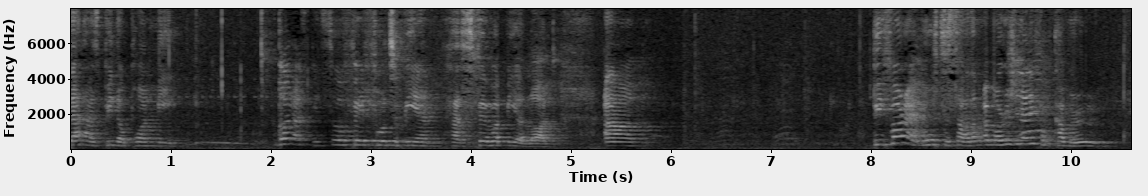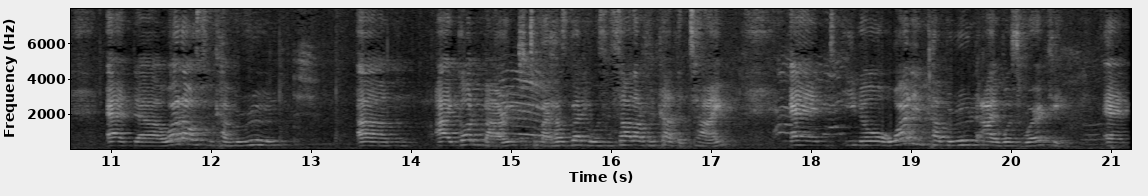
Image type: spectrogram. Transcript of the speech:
that has been upon me. Been so faithful to me and has favored me a lot. Um, before I moved to South Africa, I'm originally from Cameroon. And uh, while I was in Cameroon, um, I got married to my husband who was in South Africa at the time. And, you know, while in Cameroon, I was working. And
